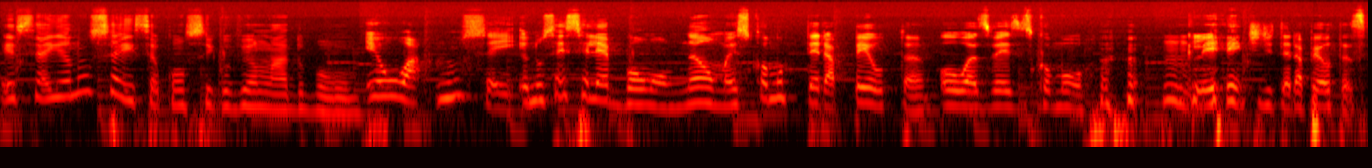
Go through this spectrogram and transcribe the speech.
Esse aí eu não sei se eu consigo ver um lado bom. Eu não sei. Eu não sei se ele é bom ou não, mas como terapeuta, ou às vezes como cliente de terapeutas,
